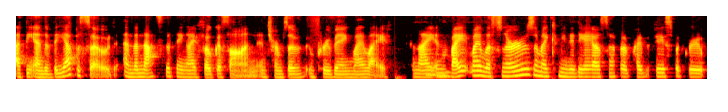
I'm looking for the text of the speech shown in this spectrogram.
at the end of the episode. And then that's the thing I focus on in terms of improving my life. And I mm. invite my listeners and my community, I also have a private Facebook group,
